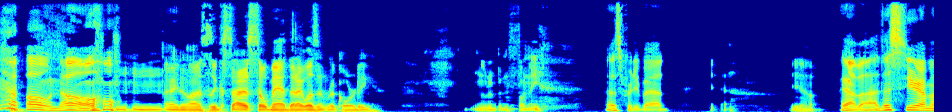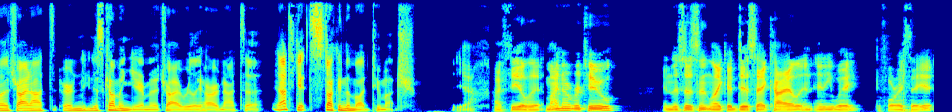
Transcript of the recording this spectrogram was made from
oh no! hmm I know. I was like, I was so mad that I wasn't recording. It would have been funny. That's pretty bad. Yeah. Yeah, Yeah, but uh, this year I'm gonna try not, or this coming year I'm gonna try really hard not to, not to get stuck in the mud too much. Yeah, I feel it. My number two, and this isn't like a diss at Kyle in any way. Before I say it,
